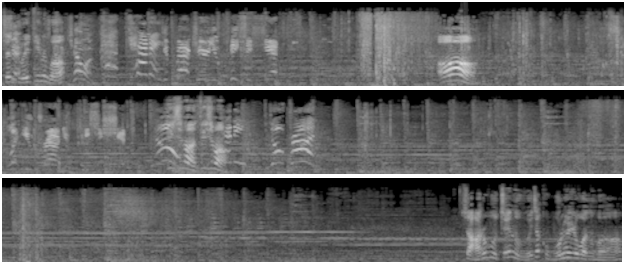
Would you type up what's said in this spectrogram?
쟤왜 뛰는 거야? Kill him. Kenny! Get back here, you piece of shit. 아! Should let you drown, you piece of shit. 뛰지 마, 뛰지 마. Kenny, 진짜 아르고 쟤는 왜 자꾸 뭘 하려고 하는 거야?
